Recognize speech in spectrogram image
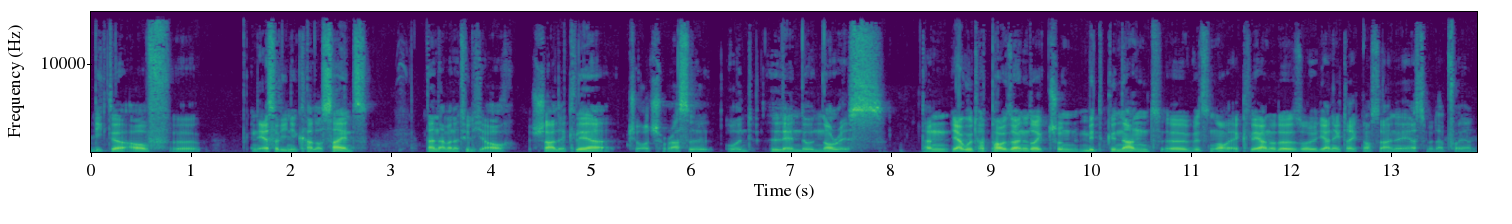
liegt da auf äh, in erster Linie Carlos Sainz, dann aber natürlich auch Charles Leclerc, George Russell und Lando Norris. Dann, ja gut, hat Paul seine direkt schon mit genannt. Äh, willst du noch erklären oder soll Janik direkt noch seine erste mit abfeuern?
